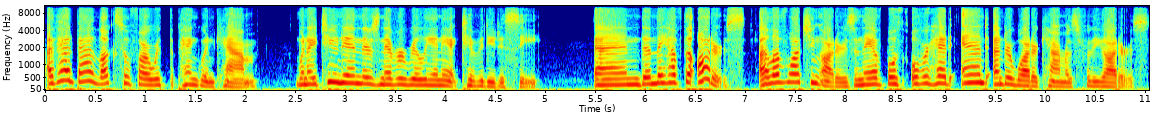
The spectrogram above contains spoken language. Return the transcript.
I've had bad luck so far with the Penguin Cam. When I tune in, there's never really any activity to see. And then they have the otters. I love watching otters, and they have both overhead and underwater cameras for the otters.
